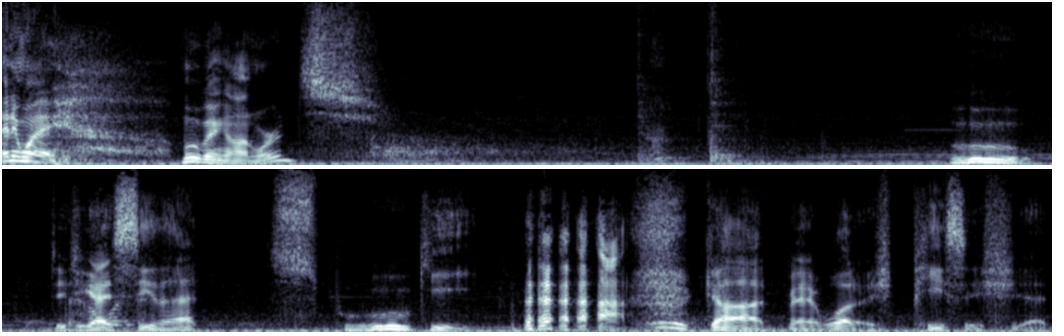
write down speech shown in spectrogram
Anyway, moving onwards. Ooh, did you guys see that? Spooky. God, man, what a piece of shit.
